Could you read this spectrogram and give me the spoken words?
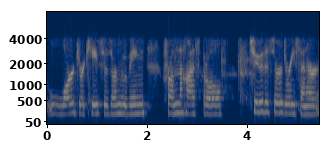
larger cases are moving from the hospital to the surgery center,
